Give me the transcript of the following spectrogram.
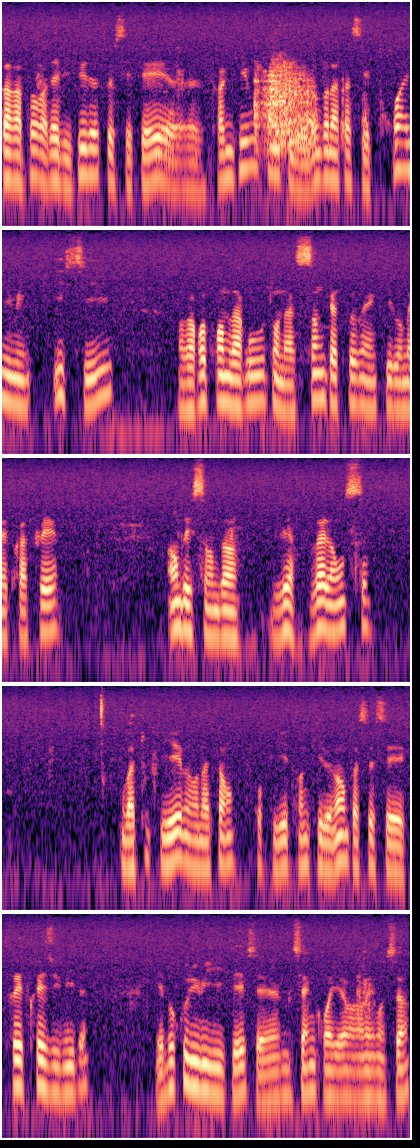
par rapport à d'habitude que c'était euh, tranquille tranquille. Donc on a passé trois nuits ici. On va reprendre la route. On a 180 km à faire en descendant vers Valence. On va tout plier, mais on attend pour plier tranquillement parce que c'est très très humide. Il y a beaucoup d'humidité, c'est incroyable même ça.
